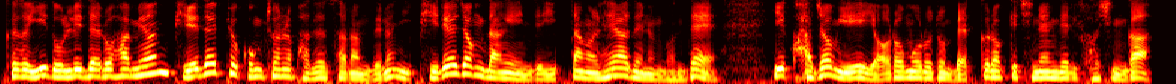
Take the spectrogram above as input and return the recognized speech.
그래서 이 논리대로 하면 비례대표 공천을 받을 사람들은 이 비례정당에 이제 입당을 해야 되는 건데 이 과정이 여러모로 좀 매끄럽게 진행될 것인가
